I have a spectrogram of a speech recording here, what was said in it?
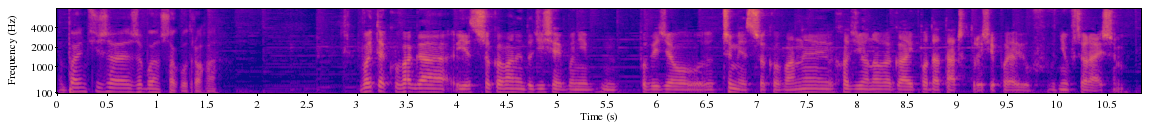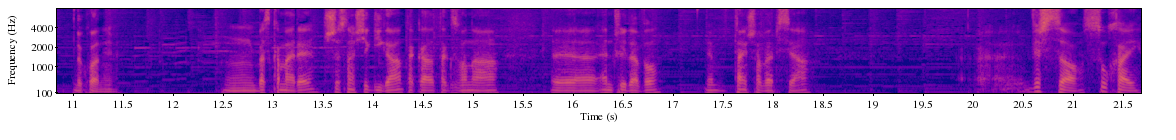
No powiem ci, że, że byłem w szoku trochę. Wojtek, uwaga, jest szokowany do dzisiaj, bo nie powiedział, czym jest szokowany. Chodzi o nowego iPoda Touch, który się pojawił w dniu wczorajszym. Dokładnie. Mm, bez kamery, 16 giga, taka tak zwana e, entry level, tańsza wersja. E, wiesz co, słuchaj,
